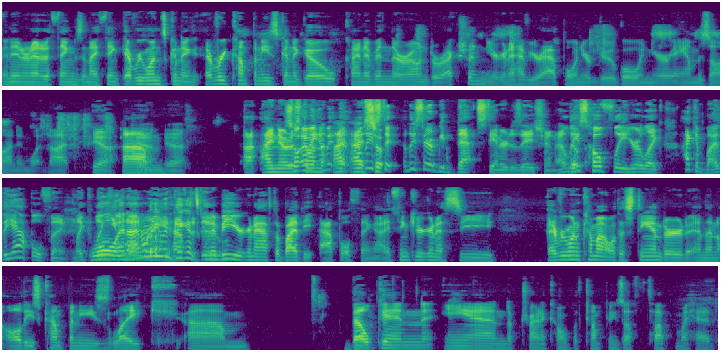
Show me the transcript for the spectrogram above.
an Internet of Things, and I think everyone's gonna, every company's gonna go kind of in their own direction. You're gonna have your Apple and your Google and your Amazon and whatnot. Yeah. Um, yeah. yeah. I, I noticed. So I mean, at, I, least so, there, at least there would be that standardization. At The- least hopefully you're like I can buy the Apple thing. Like like well, you and I don't even think it's going to be you're going to have to buy the Apple thing. I think you're going to see everyone come out with a standard, and then all these companies like um, Belkin and I'm trying to come up with companies off the top of my head.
